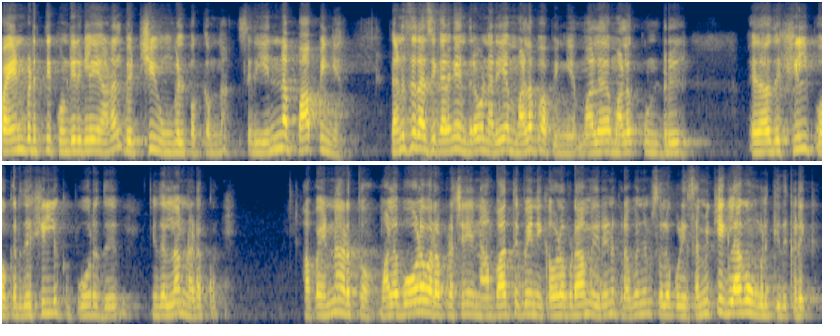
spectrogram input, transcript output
பயன்படுத்தி கொண்டீர்களே ஆனால் வெற்றி உங்கள் பக்கம் தான். சரி என்ன பார்ப்பீங்க? தனுசு ராசிக்காரங்க இந்த தடவை நிறைய மலை பார்ப்பீங்க. மலை மலைக்குன்று ஏதாவது ஹில் போக்குறது ஹில்லுக்கு போகிறது இதெல்லாம் நடக்கும். அப்போ என்ன அர்த்தம்? மழை போல வர பிரச்சனையை நான் பார்த்துப்பேன் நீ கவலைப்படாமல் இருன்னு பிரபஞ்சம் சொல்லக்கூடிய சமிக்கைகளாக உங்களுக்கு இது கிடைக்கும்.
